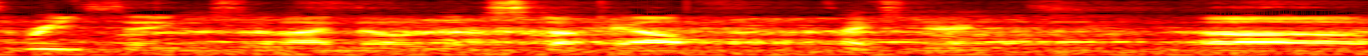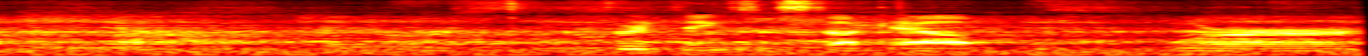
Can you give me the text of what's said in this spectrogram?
three things that I know that stuck out. Thanks, Jerry. Um, three things that stuck out were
